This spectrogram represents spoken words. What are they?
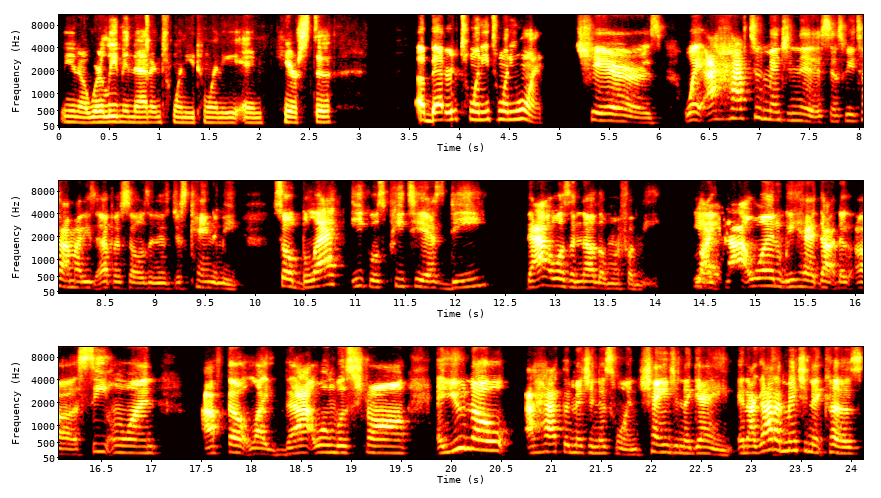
you know, we're leaving that in 2020, and here's to a better 2021. Cheers. Wait, I have to mention this since we talking about these episodes and it just came to me. So black equals PTSD. That was another one for me. Like that one, we had Dr. Uh, C on. I felt like that one was strong. And you know, I have to mention this one, changing the game. And I gotta mention it because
